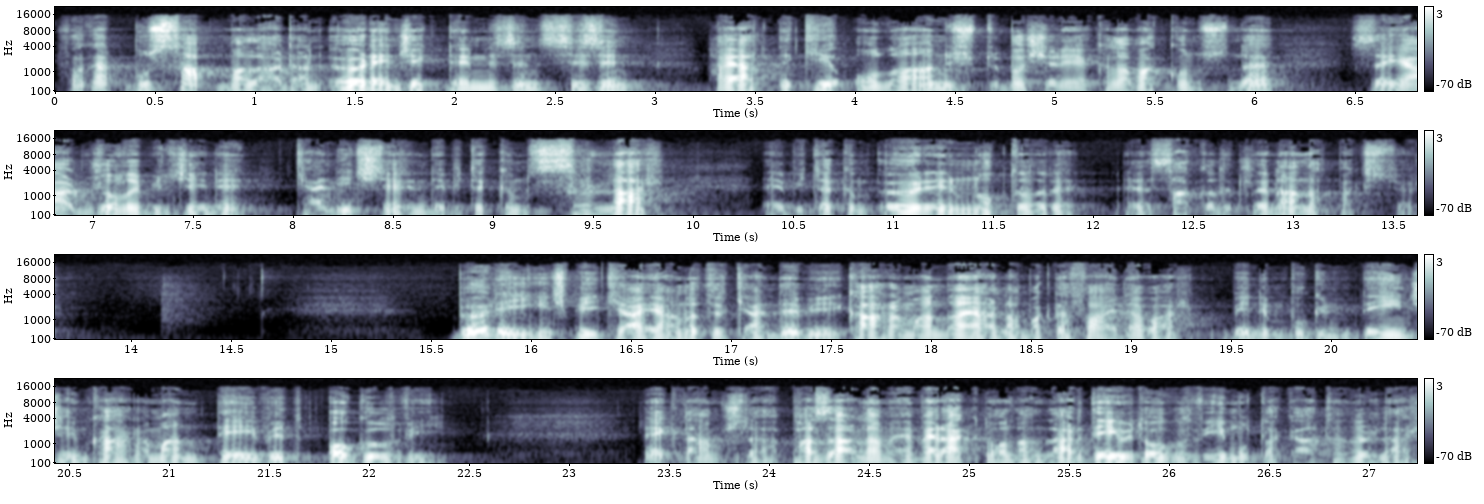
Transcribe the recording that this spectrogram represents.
fakat bu sapmalardan öğreneceklerinizin sizin hayattaki olağanüstü başarı yakalamak konusunda size yardımcı olabileceğini, kendi içlerinde bir takım sırlar, e, bir takım öğrenim noktaları e, sakladıklarını anlatmak istiyorum. Böyle ilginç bir hikaye anlatırken de bir kahramandan ayarlanmakta fayda var. Benim bugün değineceğim kahraman David Ogilvy. Reklamcılığa, pazarlamaya meraklı olanlar David Ogilvy'yi mutlaka tanırlar.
